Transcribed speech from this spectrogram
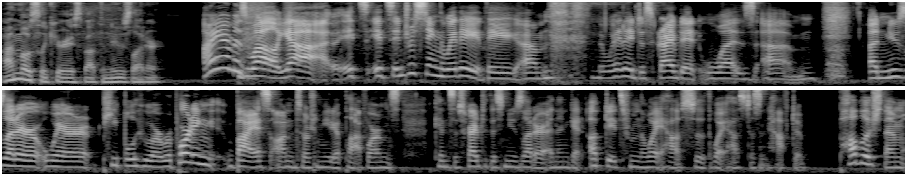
I'm mostly curious about the newsletter. I am as well. Yeah, it's it's interesting the way they they um, the way they described it was um, a newsletter where people who are reporting bias on social media platforms can subscribe to this newsletter and then get updates from the White House so that the White House doesn't have to publish them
